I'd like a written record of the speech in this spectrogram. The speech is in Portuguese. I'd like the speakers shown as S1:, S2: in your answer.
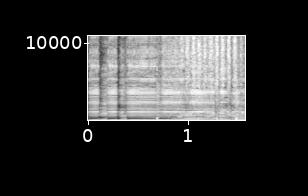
S1: Música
